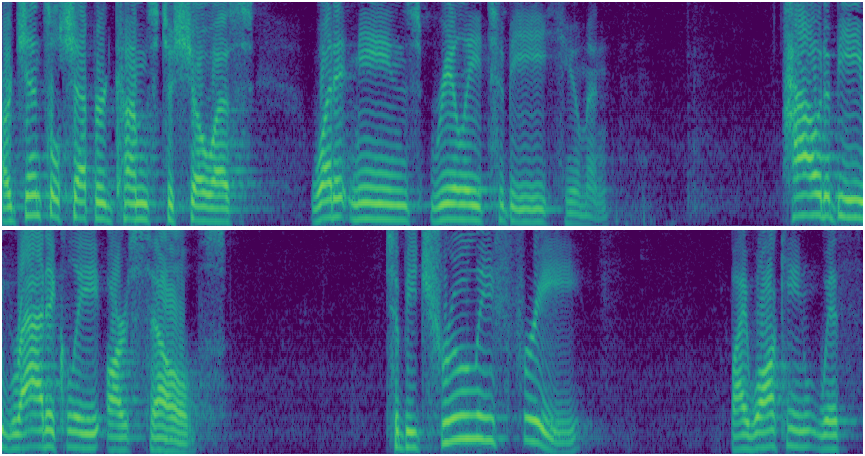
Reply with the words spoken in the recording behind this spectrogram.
Our gentle shepherd comes to show us what it means really to be human, how to be radically ourselves, to be truly free by walking with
